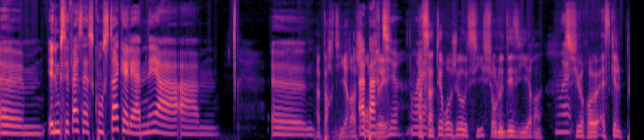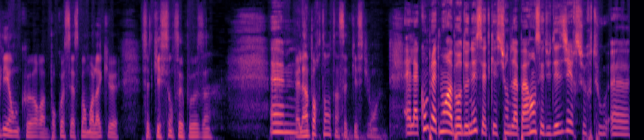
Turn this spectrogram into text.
Euh, et donc, c'est face à ce constat qu'elle est amenée à, à euh, à partir, à changer, à, s'interroger aussi sur le mm. désir, sur euh, est-ce qu'elle plaît encore? Pourquoi c'est à ce moment-là que cette question se pose? Euh, elle est importante, hein, cette question. Elle a complètement abandonné cette question de l'apparence et du désir, surtout. Euh,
